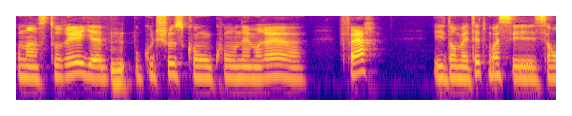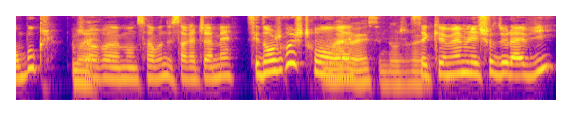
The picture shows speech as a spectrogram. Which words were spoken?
qu'on a instaurée. Il y a Mm. beaucoup de choses qu'on qu'on aimerait euh, faire. Et dans ma tête, moi, c'est c'est en boucle. Ouais. Genre, euh, mon cerveau ne s'arrête jamais. C'est dangereux, je trouve. en vrai. ouais, c'est dangereux. C'est que même les choses de la vie,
